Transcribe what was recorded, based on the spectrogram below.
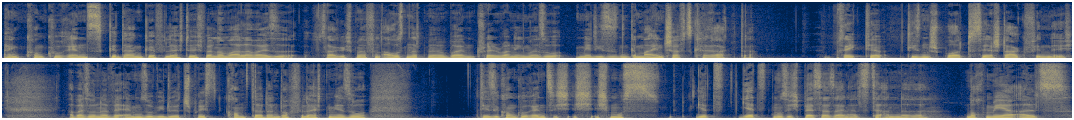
ein Konkurrenzgedanke vielleicht durch? Weil normalerweise, sage ich mal, von außen hat man beim Trailrunning immer so mehr diesen Gemeinschaftscharakter. Prägt ja diesen Sport sehr stark, finde ich. Aber so eine WM, so wie du jetzt sprichst, kommt da dann doch vielleicht mehr so diese Konkurrenz, ich, ich, ich muss, jetzt, jetzt muss ich besser sein als der andere. Noch mehr als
